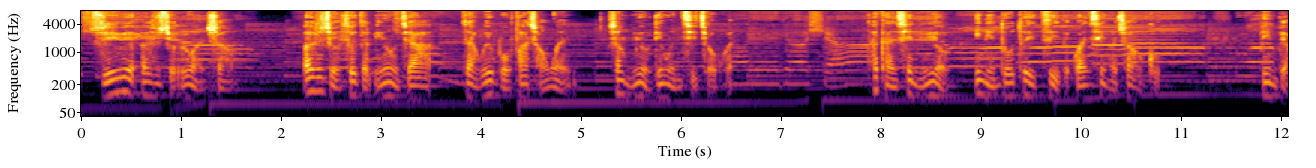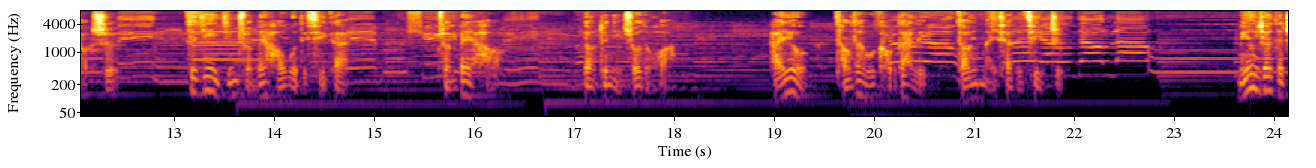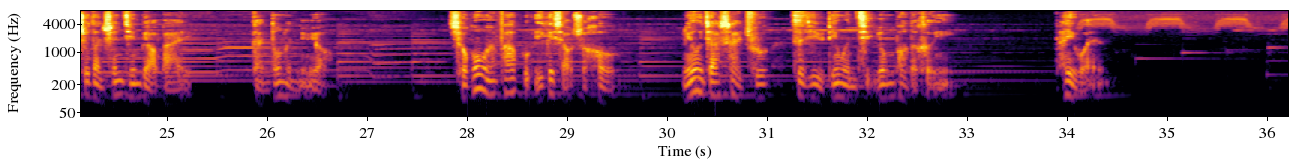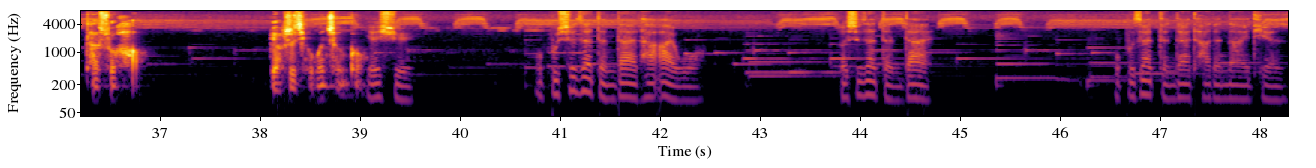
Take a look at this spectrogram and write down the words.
十一月二十九日晚上，二十九岁的林宥嘉在微博发长文向女友丁文琪求婚。他感谢女友一年多对自己的关心和照顾，并表示自己已经准备好我的膝盖，准备好要对你说的话，还有藏在我口袋里早已买下的戒指。林宥嘉的这段深情表白感动了女友。求婚文发布一个小时后，林宥嘉晒出自己与丁文琪拥抱的合影，配文：“他说好。”表示求婚成功。也许我不是在等待他爱我，而是在等待我不再等待他的那一天。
